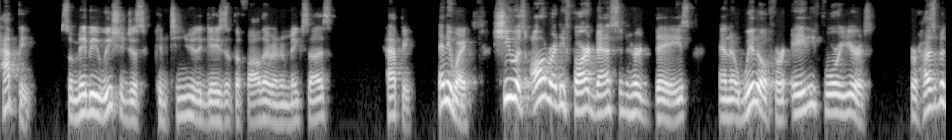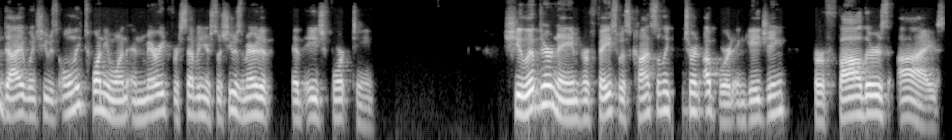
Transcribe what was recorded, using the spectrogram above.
Happy. So maybe we should just continue to gaze at the Father and it makes us happy. Anyway, she was already far advanced in her days and a widow for 84 years. Her husband died when she was only 21 and married for seven years. So she was married at, at age 14. She lived her name. Her face was constantly turned upward, engaging her father's eyes.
